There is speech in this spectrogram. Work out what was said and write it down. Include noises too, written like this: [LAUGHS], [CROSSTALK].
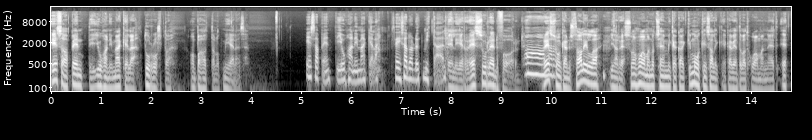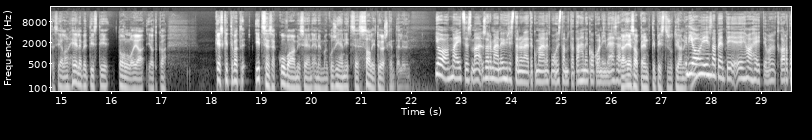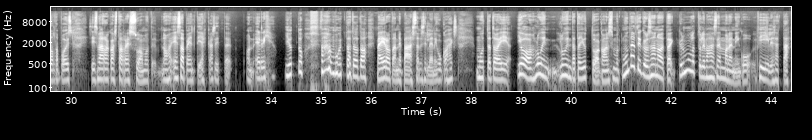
Esa Pentti Juhani Mäkelä Turusta on pahoittanut mielensä. Esa Pentti Juhani Mäkelä. Se ei sano nyt mitään. Eli Ressu Redford. Oh, Ressu on käynyt salilla ja Ressu on huomannut sen, mikä kaikki muutkin salikävijät ovat huomanneet, että siellä on helvetisti tolloja, jotka keskittyvät itsensä kuvaamiseen enemmän kuin siihen itse salityöskentelyyn. Joo, mä itse asiassa, mä, sorry, mä en yhdistänyt näitä, kun mä en nyt muistanut tätä hänen koko nimeensä. Tämä Esa Pentti pisti sut ihan... Niin Joo, Esa Pentti ihan heitti mut kartalta pois. Siis mä rakastan Ressua, mutta no Esa Pentti ehkä sitten on eri [LAUGHS] juttu, [LAUGHS] mutta tota, mä erotan ne päässäni silleen niin kuin kahdeksi. Mutta toi, joo, luin, luin tätä juttua kanssa, mutta mun täytyy kyllä sanoa, että kyllä mulle tuli vähän semmoinen niin kuin fiilis, että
